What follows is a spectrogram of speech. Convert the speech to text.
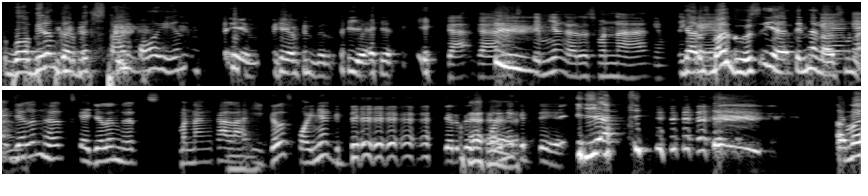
gue bilang garbage time point. Iya, iya bener. Iya, iya. nggak nggak harus timnya nggak harus menang. Yang penting Nggak harus bagus, iya timnya nggak harus menang. kayak Jalen Hurts, kayak Jalen Hurts menang kalah Hmm. Eagles poinnya gede. Garbage poinnya gede. Iya. Apa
